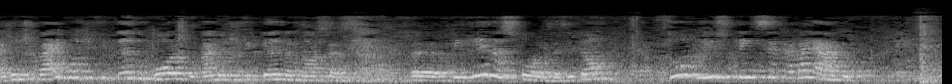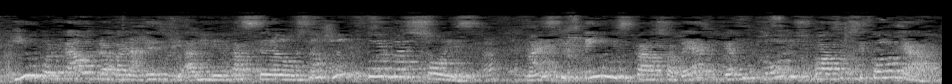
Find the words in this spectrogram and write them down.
A gente vai modificando o corpo, vai modificando as nossas uh, pequenas coisas. Então, tudo isso tem que ser trabalhado. E o portal trabalha desde alimentação, são informações, mas que tem um espaço aberto para que todos possam se colocar.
